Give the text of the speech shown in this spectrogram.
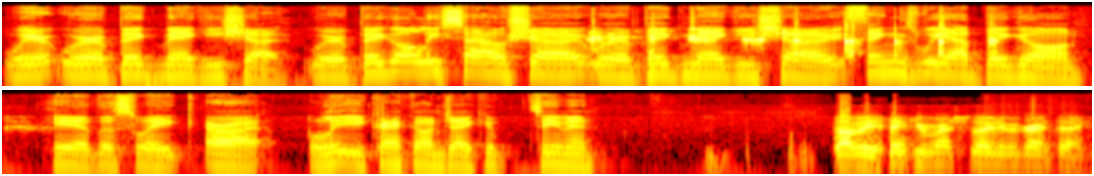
We're, we're a big Maggie show. We're a big Ollie Sail show. We're a big Maggie show. Things we are big on here this week. All right, we'll let you crack on, Jacob. See you, man. Lovely. Thank you very much, Louis. Have a great day.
